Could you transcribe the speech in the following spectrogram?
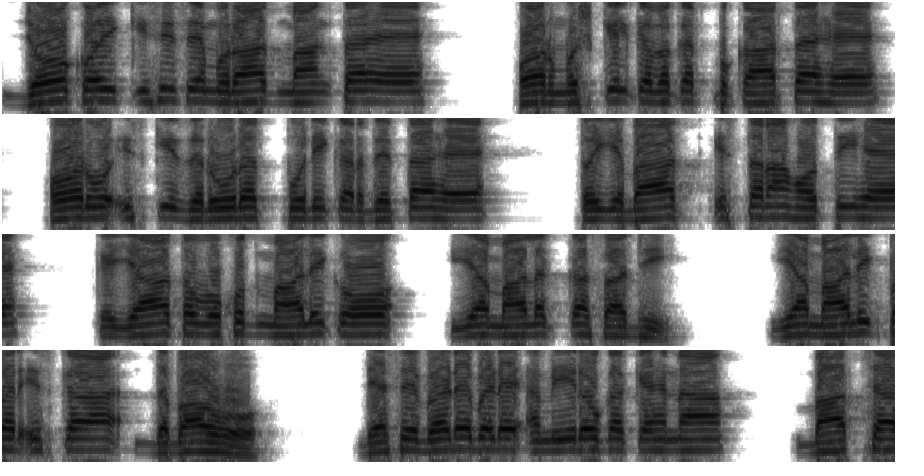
جو کوئی کسی سے مراد مانگتا ہے اور مشکل کے وقت پکارتا ہے اور وہ اس کی ضرورت پوری کر دیتا ہے، تو یہ بات اس طرح ہوتی ہے کہ یا تو وہ خود مالک ہو یا مالک کا ساجی یا مالک پر اس کا دباؤ ہو۔ جیسے بڑے بڑے امیروں کا کہنا بادشاہ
